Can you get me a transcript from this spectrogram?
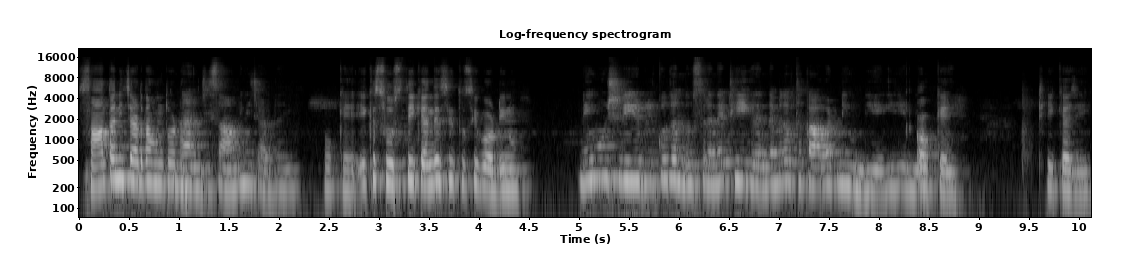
ਸਾਹ ਤਾਂ ਨਹੀਂ ਚੜਦਾ ਹੁਣ ਤੁਹਾਡਾ? ਹਾਂਜੀ ਸਾਹ ਵੀ ਨਹੀਂ ਚੜਦਾ ਜੀ। ਓਕੇ ਇੱਕ ਸੁਸਤੀ ਕਹਿੰਦੇ ਸੀ ਤੁਸੀਂ ਬੋਡੀ ਨੂੰ? ਨਹੀਂ ਹੁਣ ਸਰੀਰ ਬਿਲਕੁਲ ਤੰਦਰੁਸਤ ਰਹਿੰਦਾ ਠੀਕ ਰਹਿੰਦਾ ਮਤਲਬ ਥਕਾਵਟ ਨਹੀਂ ਹੁੰਦੀ ਹੈਗੀ ਜੀ ਇੰਨੀ। ਓਕੇ ਠੀਕ ਹੈ ਜੀ।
